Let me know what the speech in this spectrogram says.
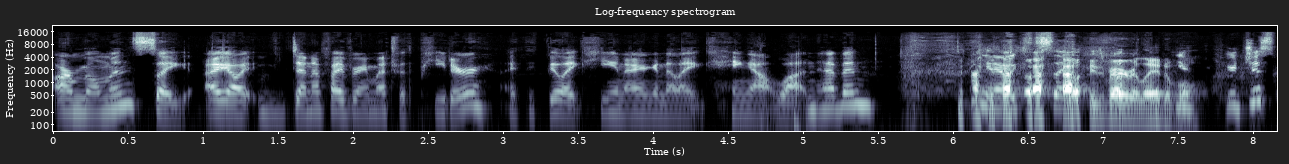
our moments. Like I identify very much with Peter. I feel like he and I are gonna like hang out a lot in heaven. You know, like He's very relatable. you're, you're just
